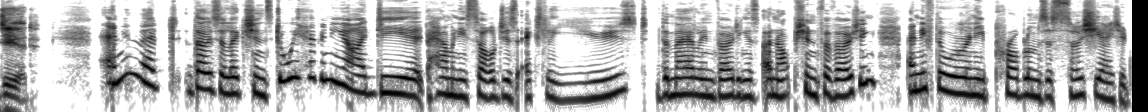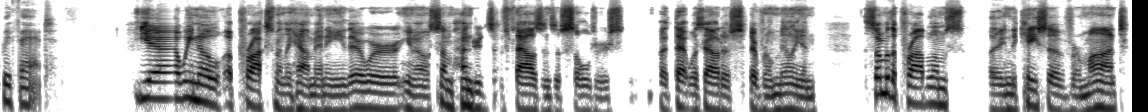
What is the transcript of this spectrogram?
did. And in that those elections, do we have any idea how many soldiers actually used the mail-in voting as an option for voting, and if there were any problems associated with that? Yeah, we know approximately how many. There were, you know, some hundreds of thousands of soldiers, but that was out of several million. Some of the problems In the case of Vermont,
